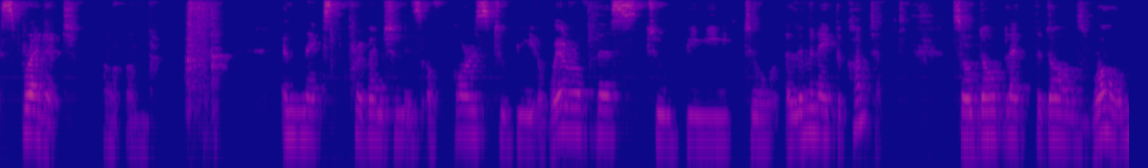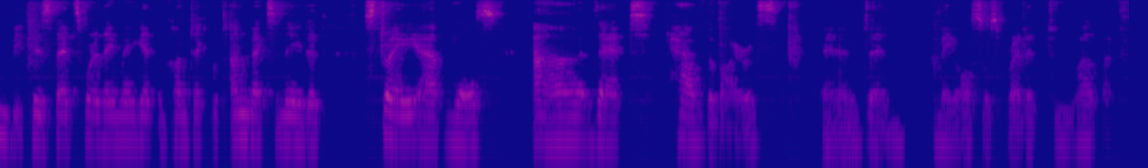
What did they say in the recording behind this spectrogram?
spread it. Um, and next prevention is of course to be aware of this, to be to eliminate the contact. So don't let the dogs roam because that's where they may get in contact with unvaccinated stray animals uh, that have the virus and then may also spread it to wildlife.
